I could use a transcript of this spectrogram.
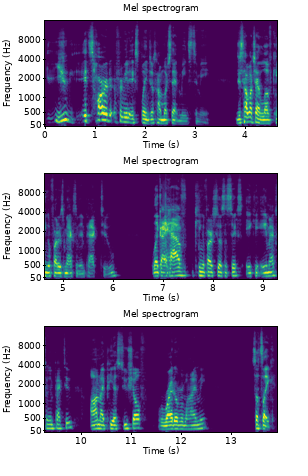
You it's hard for me to explain just how much that means to me. Just how much i love king of fighters maximum impact 2 like i have king of fighters 2006 aka maximum impact 2 on my ps2 shelf right over behind me. So it's like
